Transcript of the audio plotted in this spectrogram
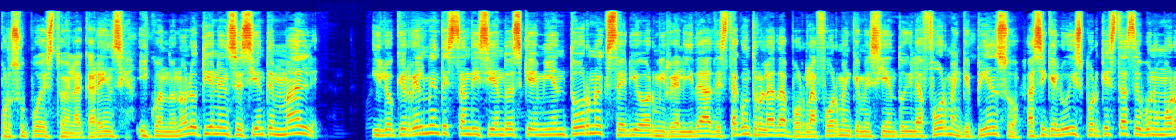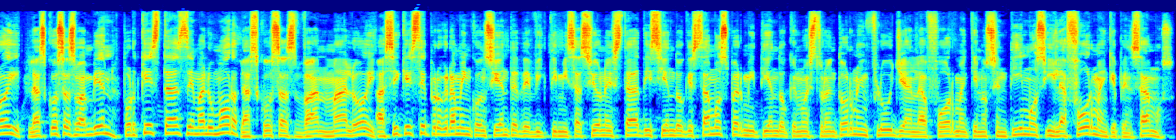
por supuesto, en la carencia. Y cuando no lo tienen se sienten mal. Y lo que realmente están diciendo es que mi entorno exterior, mi realidad, está controlada por la forma en que me siento y la forma en que pienso. Así que Luis, ¿por qué estás de buen humor hoy? Las cosas van bien. ¿Por qué estás de mal humor? Las cosas van mal hoy. Así que este programa inconsciente de victimización está diciendo que estamos permitiendo que nuestro entorno influya en la forma en que nos sentimos y la forma en que pensamos.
